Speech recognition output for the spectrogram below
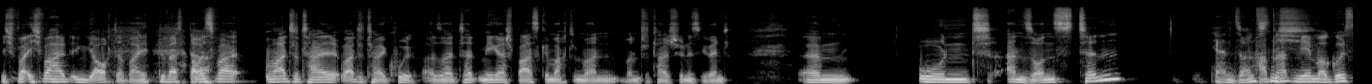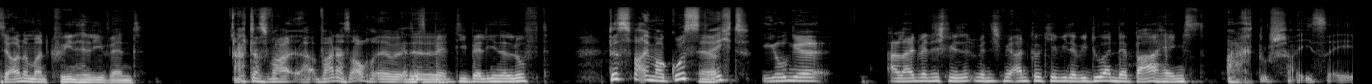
Ich war, ich war halt irgendwie auch dabei. Du warst da. Aber es war, war total, war total cool. Also hat, hat mega Spaß gemacht und war ein, war ein total schönes Event. Ähm, und ansonsten, ja, ansonsten hatten wir im August ja auch nochmal ein Green Hill Event. Ach, das war, war das auch, äh, Ja, das äh, die Berliner Luft. das war im August, Ja. echt? Junge, allein wenn ich, mir- wenn ich mir angucke, hier wieder, wie du an der Bar hängst Ach du Scheiße, ey.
